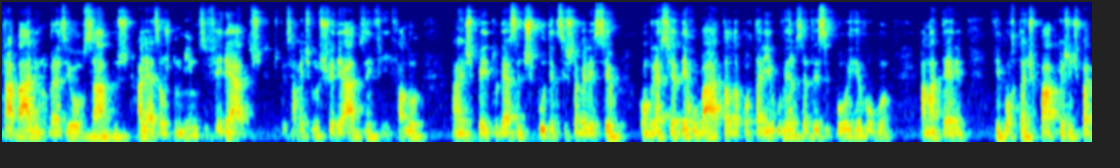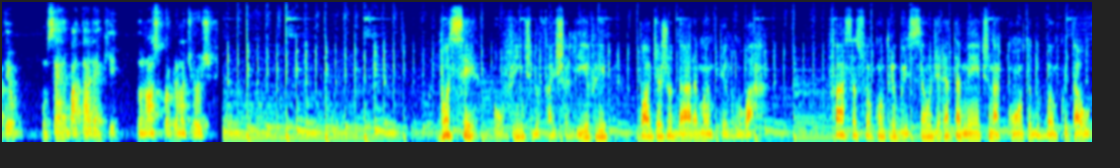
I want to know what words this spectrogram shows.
trabalho no Brasil aos sábados, aliás, aos domingos e feriados, especialmente nos feriados, enfim, falou a respeito dessa disputa que se estabeleceu. O Congresso ia derrubar a tal da portaria, o governo se antecipou e revogou a matéria. É importante papo que a gente bateu com o Sérgio Batalha aqui no nosso programa de hoje. Você, ouvinte do Faixa Livre, pode ajudar a mantê-lo no ar. Faça sua contribuição diretamente na conta do Banco Itaú,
